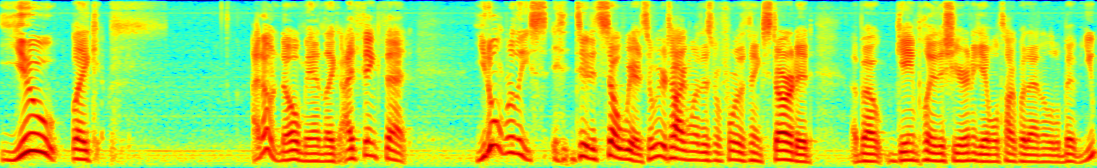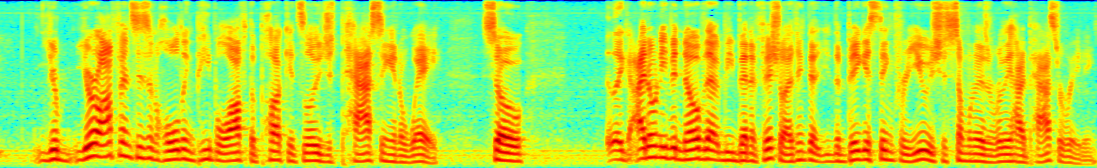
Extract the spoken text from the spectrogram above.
you, like, I don't know, man. Like, I think that you don't really, dude, it's so weird. So we were talking about this before the thing started about gameplay this year. And again, we'll talk about that in a little bit. You, your your offense isn't holding people off the puck; it's literally just passing it away. So, like, I don't even know if that would be beneficial. I think that the biggest thing for you is just someone who has a really high passer rating.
